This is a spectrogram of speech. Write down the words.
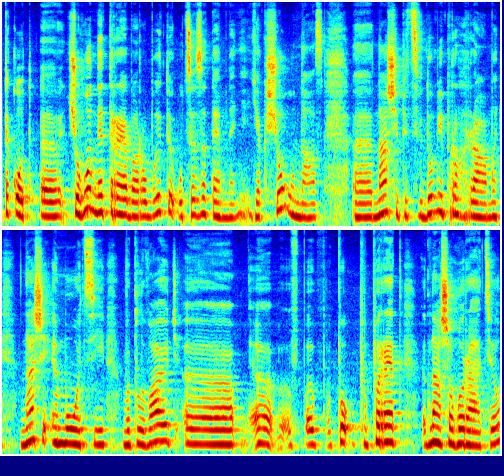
так от, е, чого не треба робити у це затемнення? Якщо у нас е, наші підсвідомі програми, наші емоції випливають е, поперед нашого раціо,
